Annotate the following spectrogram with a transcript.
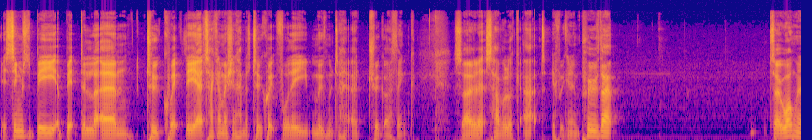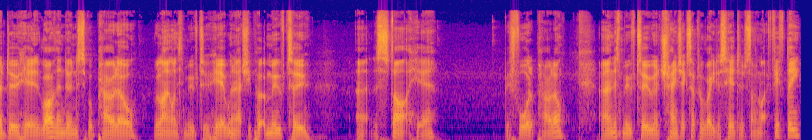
it seems to be a bit um, too quick. The attack animation happens too quick for the movement to trigger, I think. So let's have a look at if we can improve that. So what I'm going to do here, rather than doing a simple parallel, relying on this move to here, we're going to actually put a move to at the start here, before the parallel. And this move to, we're going to change the acceptable radius here to something like 50.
